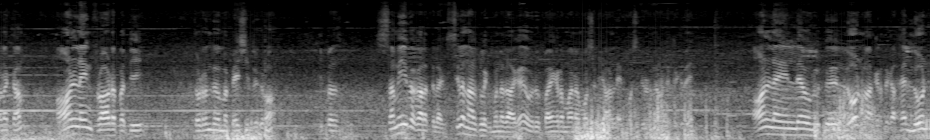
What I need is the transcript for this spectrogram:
வணக்கம். ஆன்லைன் ஃப்ராடை பற்றி தொடர்ந்து நம்ம பேசிகிட்டு இருக்கிறோம். இப்போ சமீப காலத்தில் சில நாட்களுக்கு முன்னதாக ஒரு பயங்கரமான மோசடி ஆன்லைன் மோசடி ஒன்று நடந்துட்டு இருக்குது. ஆன்லைனில் உங்களுக்கு லோன் வாங்குறதுக்காக லோன்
